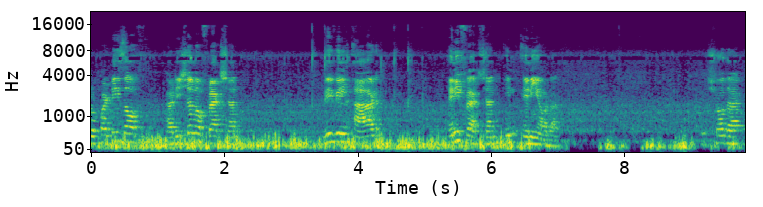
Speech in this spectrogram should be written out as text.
Properties of addition of fraction we will add any fraction in any order. We show that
